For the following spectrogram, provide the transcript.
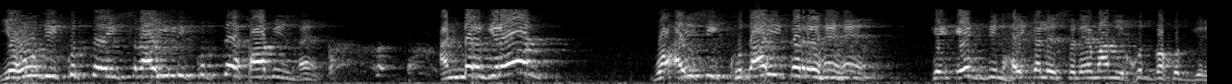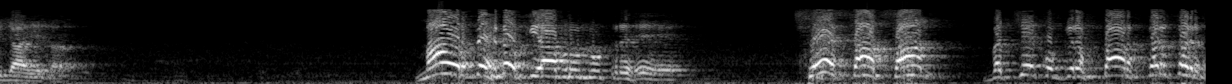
یہودی کتے، اسرائیلی کتے قابل ہیں۔ انڈر گراؤنڈ وہ ایسی کھدائی کر رہے ہیں کہ ایک دن ہیکل سلیمانی خود بخود گر جائے گا۔ ماں اور بہنوں کی آبرو لوٹ رہے ہیں۔ چھ سات سال بچے کو گرفتار کر کر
